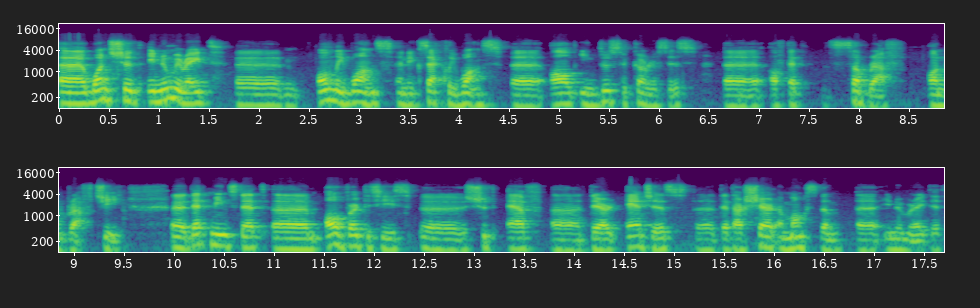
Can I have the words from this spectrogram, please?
uh, one should enumerate um, only once and exactly once uh, all induced occurrences uh, of that subgraph on graph G. Uh, that means that um, all vertices uh, should have uh, their edges uh, that are shared amongst them uh, enumerated.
